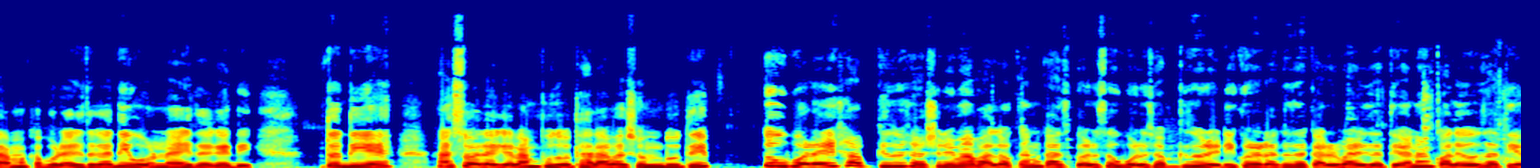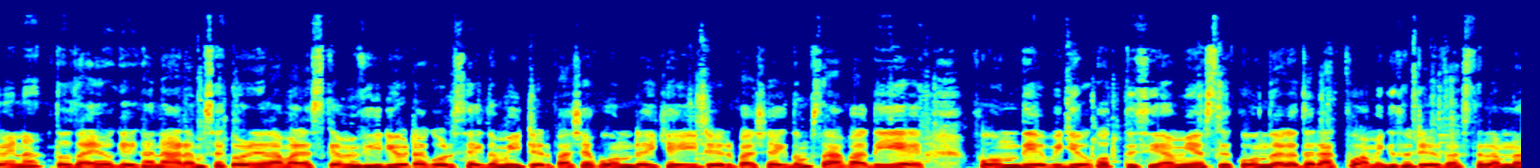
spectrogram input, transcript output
জামা কাপড় এক জায়গায় দিই অন্য এক জায়গায় দিই। দিয়ে আর চলে গেলাম পুজো থালা বাসন দুটি তো উপরেই সব কিছু শাশুড়ি মা ভালো কান কাজ করেছে, উপরে সব কিছু রেডি করে রাখেছে, কারোর বাড়ি যেতে হয় না, কলেও যেতে হয় না। তো যাই হোক, এখানে আরামসে করে নিলাম। আর আজকে আমি ভিডিওটা করছি একদম ইটের পাশে ফোন রেখে, ইটের পাশে একদম সাফা দিয়ে ফোন দিয়ে ভিডিও করতেছি। আমি আজকে কোন জায়গাতে রাখব? আমি কিছু টের পাচ্ছিলাম না।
